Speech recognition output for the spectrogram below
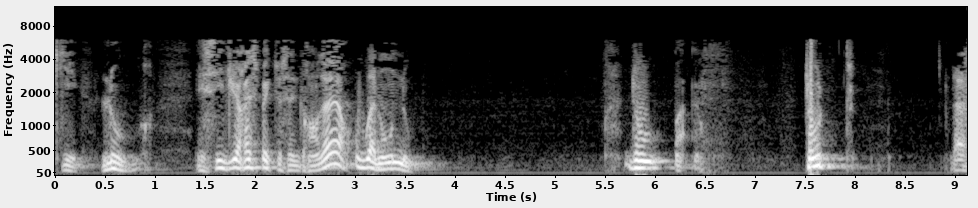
qui est lourd. Et si Dieu respecte cette grandeur, où allons-nous? D'où bah, toute la,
